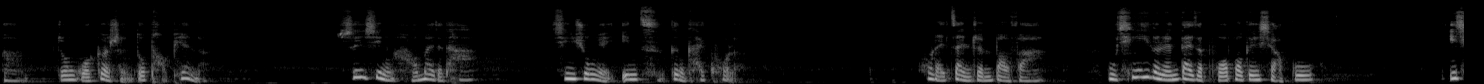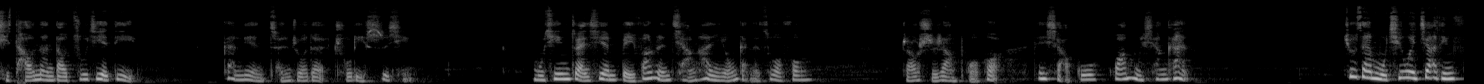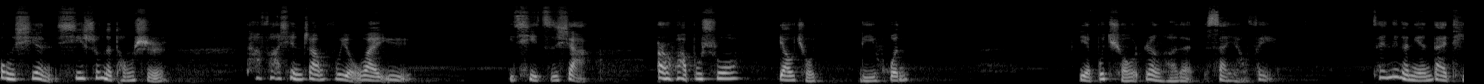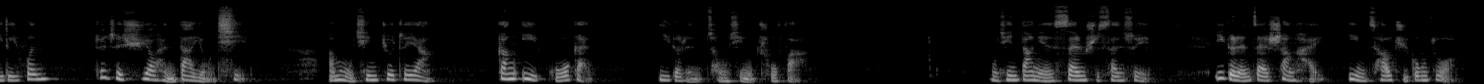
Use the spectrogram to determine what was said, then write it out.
嗯，中国各省都跑遍了。生性豪迈的他，心胸也因此更开阔了。后来战争爆发，母亲一个人带着婆婆跟小姑，一起逃难到租界地，干练沉着的处理事情。母亲展现北方人强悍勇敢的作风，着实让婆婆跟小姑刮目相看。就在母亲为家庭奉献牺牲的同时，她发现丈夫有外遇，一气之下，二话不说要求离婚，也不求任何的赡养费。在那个年代提离婚，真是需要很大勇气，而母亲就这样。刚毅果敢，一个人重新出发。母亲当年三十三岁，一个人在上海印钞局工作，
